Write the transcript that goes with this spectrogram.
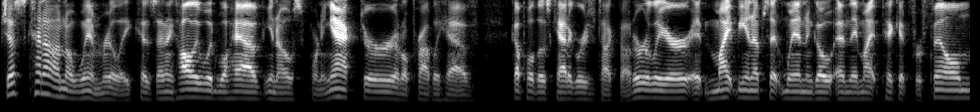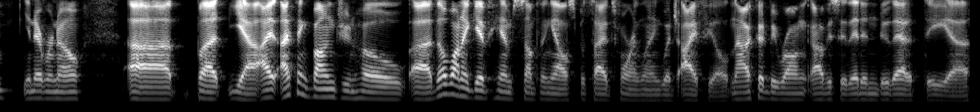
just kind of on a whim, really, because I think Hollywood will have, you know, supporting actor. It'll probably have a couple of those categories we talked about earlier. It might be an upset win and go, and they might pick it for film. You never know. Uh, but yeah, I, I think Bong Joon Ho, uh, they'll want to give him something else besides foreign language. I feel now I could be wrong. Obviously, they didn't do that at the uh,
